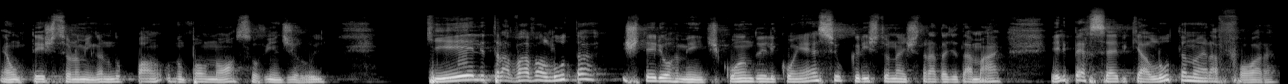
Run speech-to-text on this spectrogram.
É um texto, se eu não me engano, no Pão, no pão Nosso, vinha de luz. Que ele travava a luta exteriormente, quando ele conhece o Cristo na estrada de Damasco, ele percebe que a luta não era fora,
